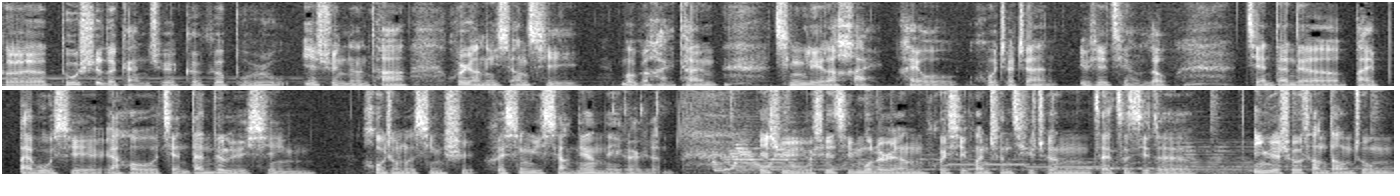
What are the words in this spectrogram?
和都市的感觉格格不入，也许呢，它会让你想起某个海滩，清冽了海，还有火车站，有些简陋，简单的白白布鞋，然后简单的旅行，厚重的心事和心里想念的那个人。也许有些寂寞的人会喜欢陈绮贞，在自己的音乐收藏当中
